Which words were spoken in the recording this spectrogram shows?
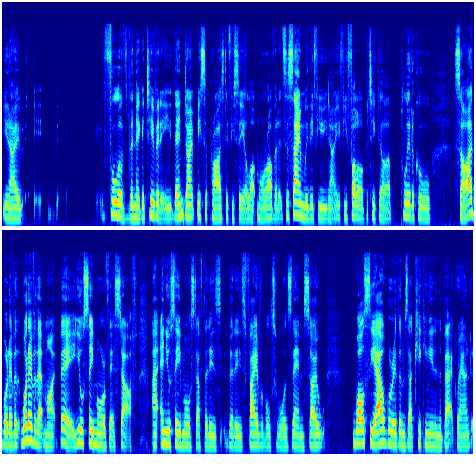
you know, full of the negativity, then don't be surprised if you see a lot more of it. It's the same with if you, you know, if you follow a particular political side, whatever whatever that might be, you'll see more of their stuff, uh, and you'll see more stuff that is that is favourable towards them. So, whilst the algorithms are kicking in in the background,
